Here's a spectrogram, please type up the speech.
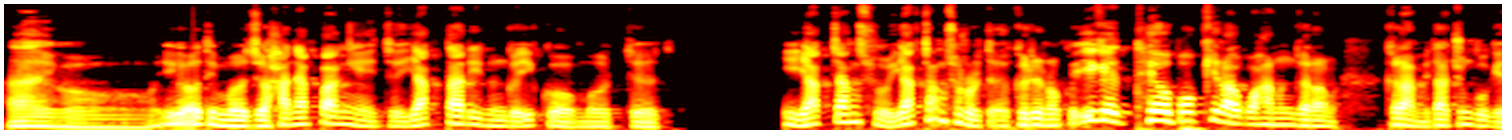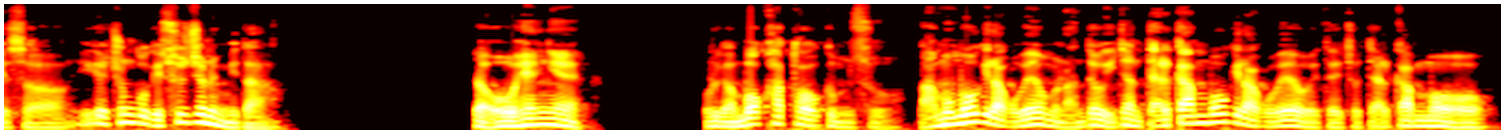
아이고 이거 어디 뭐 저 한약방에 저약 다리는 거 있고 뭐 저 이 약장수 약장수를 떠- 그려놓고 이게 테오보키라고 하는 거람 거랍니다 중국에서. 이게 중국의 수준입니다. 자, 오행에 우리가 모카토 금수. 나무목이라고 외우면 안 되고 이제는 땔감목이라고 외워야 되죠 땔감목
